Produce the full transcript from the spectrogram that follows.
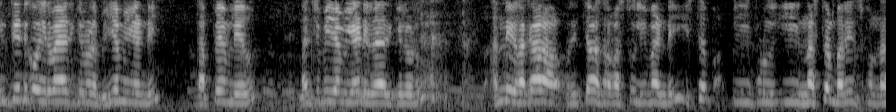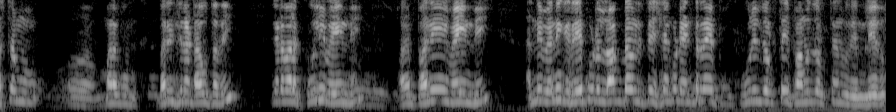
ఇంటింటికో ఇరవై ఐదు కిలోల బియ్యం ఇవ్వండి తప్పేం లేదు. మంచి బియ్యం ఇవ్వండి ఇరవై ఐదు కిలోలు. అన్ని రకాల నిత్యావసర వస్తువులు ఇవ్వండి. ఇస్తే ఇప్పుడు ఈ నష్టం భరించుకుని నష్టం మనకు భరించినట్టు అవుతుంది. ఇక్కడ వాళ్ళ కూలీ పోయింది. పని- పని పోయింది. అన్ని వెనక్కి రేపు కూడా లాక్డౌన్ ఎత్తేసినా కూడా వెంటనే కూలీలు దొరుకుతాయి పనులు దొరుకుతాయి అనేది ఏం లేదు.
